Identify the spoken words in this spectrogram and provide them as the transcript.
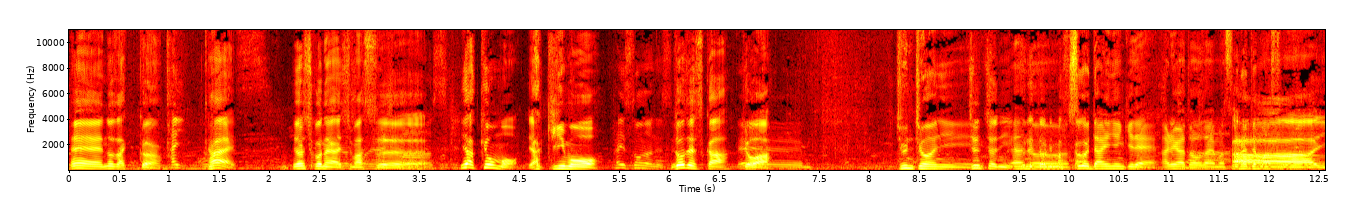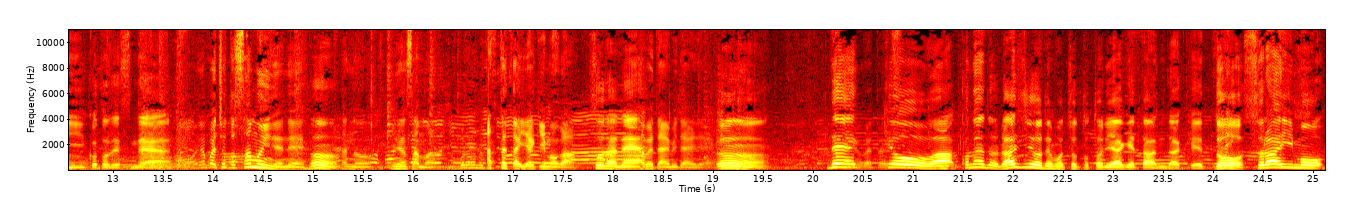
えー、野崎くん。はい、はい、よろしくお願いします。いや今日も焼き芋。をはい、そうなんですよ。どうですか？今日は、えー順調に。順調に売れておりますか？すごい大人気で、ありがとうございます。売れてあまあいいことですね。す。やっぱりちょっと寒いんでね、うん。あの、皆様、あったかい焼き芋がそうだね。食べたいみたいで。うん。で今日はこの間のラジオでもちょっと取り上げたんだけど、スライモ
